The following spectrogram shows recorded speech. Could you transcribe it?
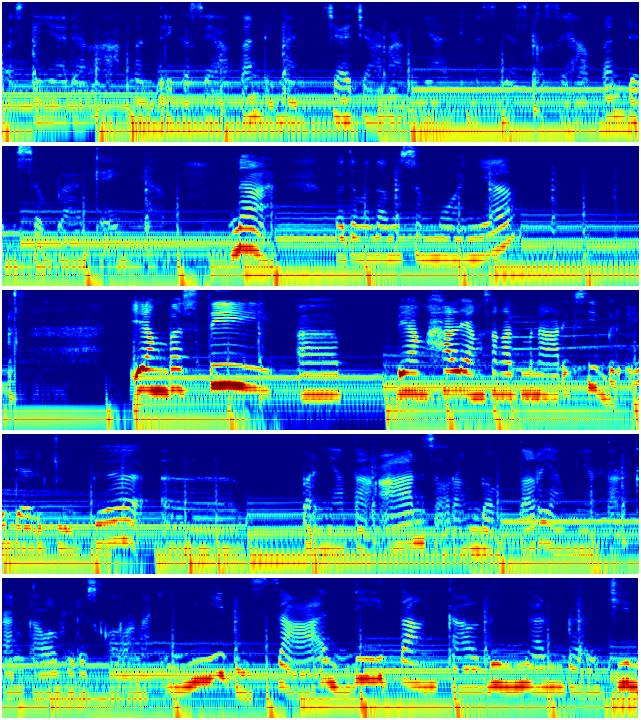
pastinya adalah Menteri Kesehatan dengan jajarannya, dinas-dinas kesehatan dan sebagainya. Nah, buat teman-teman semuanya, yang pasti uh, yang hal yang sangat menarik sih beredar juga uh, pernyataan seorang dokter yang menyatakan kalau virus corona ini bisa ditangkal dengan rajin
